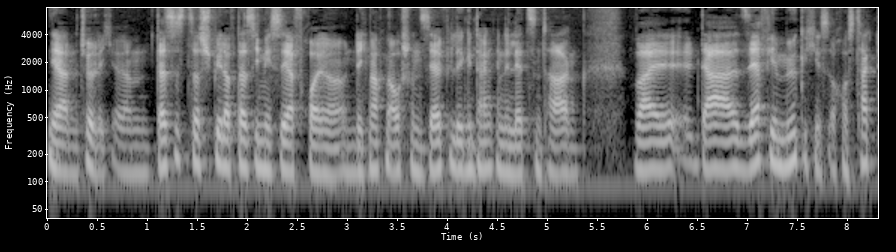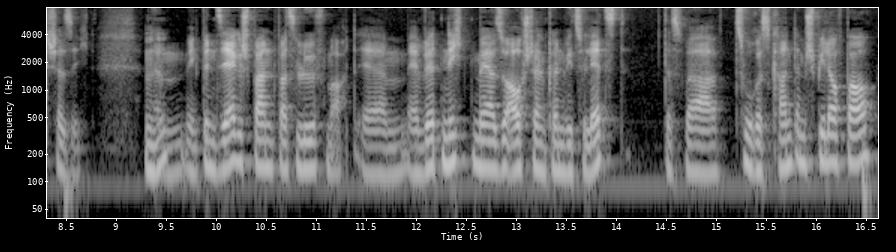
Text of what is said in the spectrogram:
Ja, natürlich. Ähm, das ist das Spiel, auf das ich mich sehr freue. Und ich mache mir auch schon sehr viele Gedanken in den letzten Tagen, weil da sehr viel möglich ist, auch aus taktischer Sicht. Mhm. Ähm, ich bin sehr gespannt, was Löw macht. Ähm, er wird nicht mehr so aufstellen können wie zuletzt. Das war zu riskant im Spielaufbau.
